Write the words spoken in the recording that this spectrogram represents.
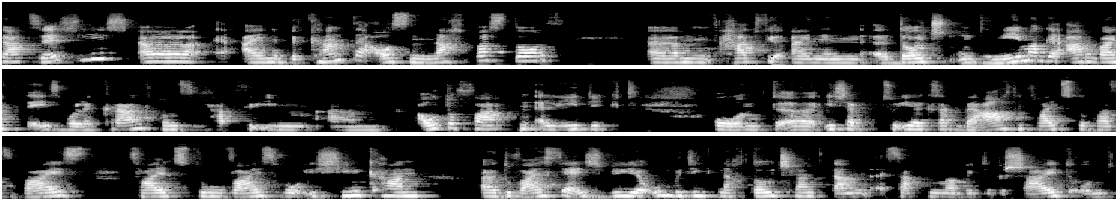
tatsächlich äh, eine Bekannte aus dem Nachbarsdorf ähm, hat für einen äh, deutschen Unternehmer gearbeitet. Er ist wohl erkrankt und sie hat für ihn ähm, Autofahrten erledigt. Und äh, ich habe zu ihr gesagt, Beate, falls du was weißt, falls du weißt, wo ich hin kann, äh, du weißt ja, ich will ja unbedingt nach Deutschland, dann sag mir mal bitte Bescheid. Und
